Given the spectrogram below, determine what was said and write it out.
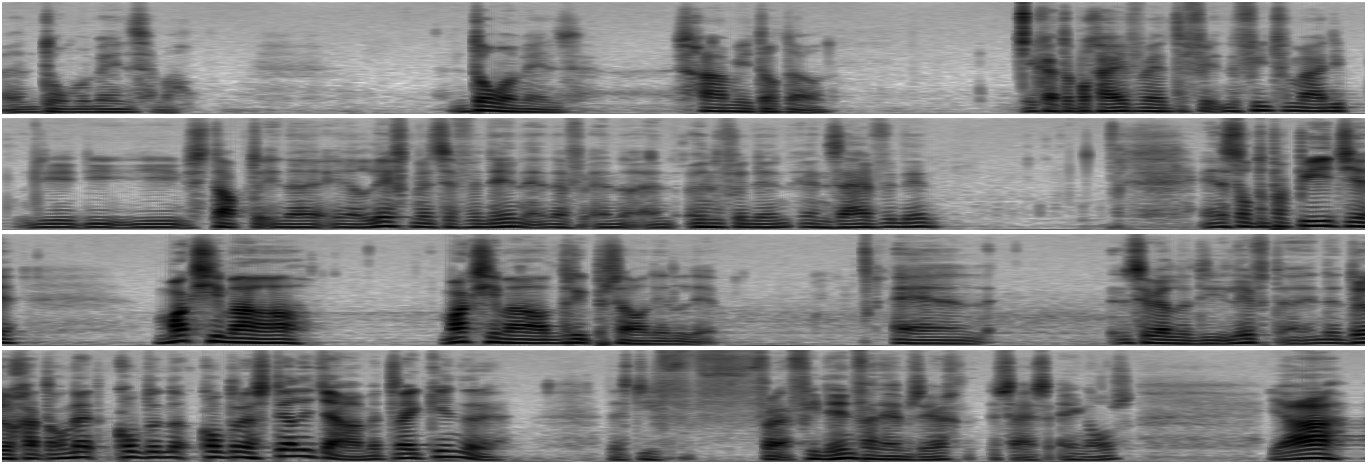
Een domme mensen, man. Domme mensen. Schaam je tot dood. Ik had op een gegeven moment een vri- een vriend van mij, die, die, die, die stapte in een, in een lift met zijn vriendin en, en, en een vriendin en zijn vriendin. En er stond een papiertje, maximaal, maximaal drie personen in de lift. En ze willen die lift, en de deur gaat al net, komt er, komt er een stelletje aan met twee kinderen. Dus die vriendin van hem zegt, zij is Engels, ja,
